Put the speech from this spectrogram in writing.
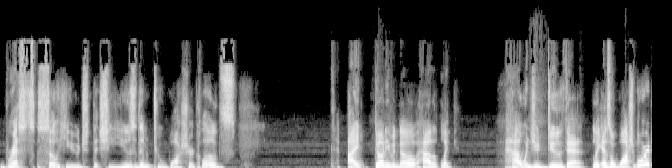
breasts so huge that she used them to wash her clothes. I don't even know how to like how would you do that like as a washboard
